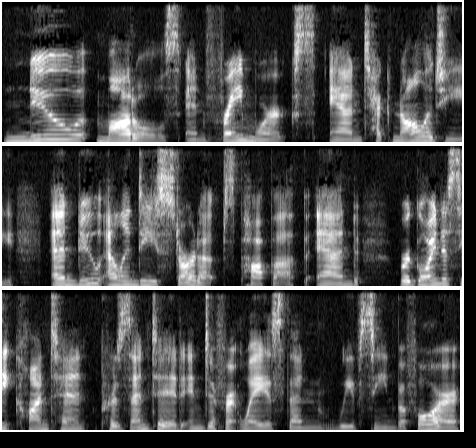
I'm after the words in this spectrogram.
new models and frameworks and technology and new L&D startups pop up and we're going to see content presented in different ways than we've seen before.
